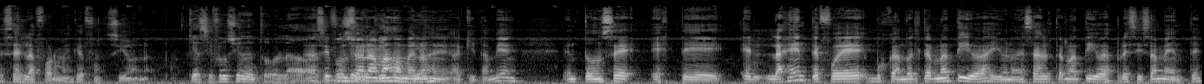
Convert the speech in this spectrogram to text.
Esa es la forma en que funciona. Que así funciona en todos lados. Así funciona más o menos en- aquí también. Entonces, este, el- la gente fue buscando alternativas y una de esas alternativas es precisamente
